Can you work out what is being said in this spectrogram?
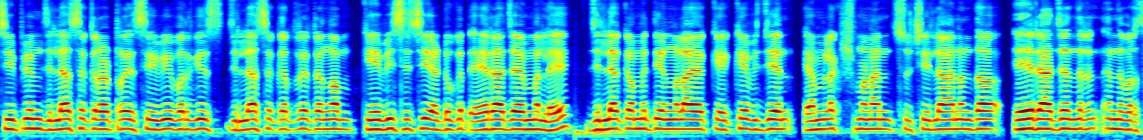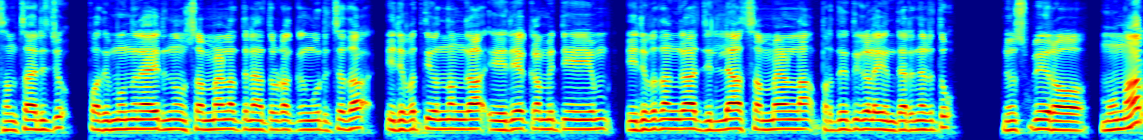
C P M ജില്ലാ സെക്രട്ടറി സി വി വർഗീസ് ജില്ലാ സെക്രട്ടേറിയറ്റ് അംഗം K V C C advocate A Raja M L A ജില്ലാ കമ്മിറ്റി അംഗങ്ങളായ K K Vijayan M Lakshmanan Susheelananda A Rajendran എന്നിവർ സംസാരിച്ചു. പതിമൂന്നിനായിരുന്നു സമ്മേളനത്തിന് തുടക്കം കുറിച്ചത്. ഇരുപത്തിയൊന്നംഗ ഏരിയ കമ്മിറ്റിയെയും ഇരുപതംഗ ജില്ലാ സമ്മേളന പ്രതിനിധികളെയും തെരഞ്ഞെടുത്തു. News bureau Munnar.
